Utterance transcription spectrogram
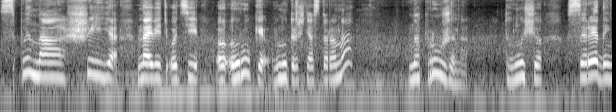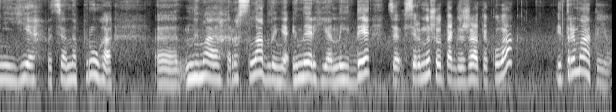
Спина, шия, навіть оці е, руки, внутрішня сторона напружена, тому що всередині є оця напруга, е, немає розслаблення, енергія не йде. Це все одно, що так зжати кулак і тримати його.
